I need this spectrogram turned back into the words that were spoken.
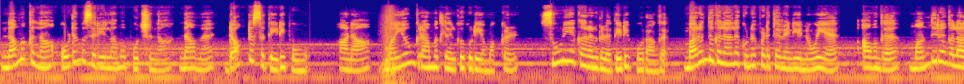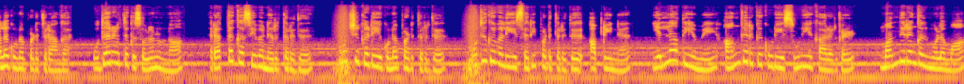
நமக்கெல்லாம் உடம்பு சரியில்லாம போச்சுன்னா நாம டாக்டர்ஸை தேடி போவோம். ஆனா மயோங் கிராமத்துல இருக்கக்கூடிய மக்கள் சூனியக்காரர்களை தேடி போறாங்க. மருந்துகளால குணப்படுத்த வேண்டிய நோயை அவங்க மந்திரங்களால குணப்படுத்துறாங்க. உதாரணத்துக்கு சொல்லணும்னா ரத்த கசிவை நிறுத்துறது மூச்சுக்கடியை குணப்படுத்துறது முதுகு வலியை சரிப்படுத்துறது அப்படின்னு எல்லாத்தையுமே அங்க இருக்கக்கூடிய சூனியக்காரர்கள் மந்திரங்கள் மூலமா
